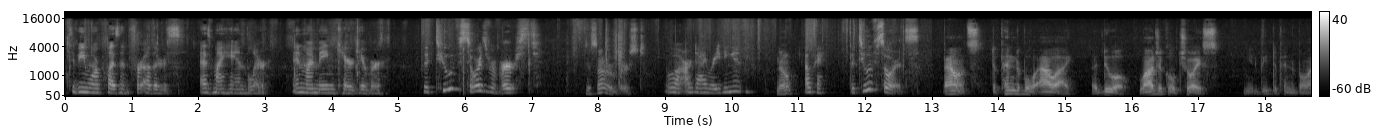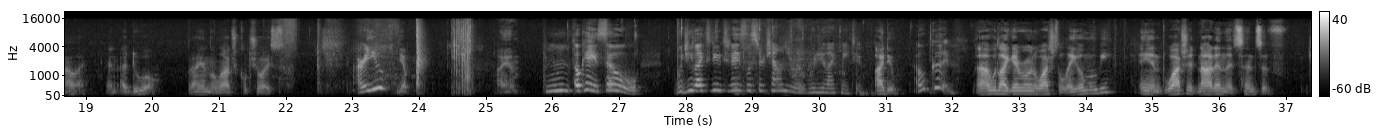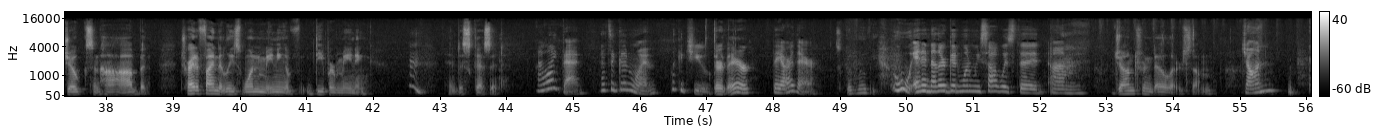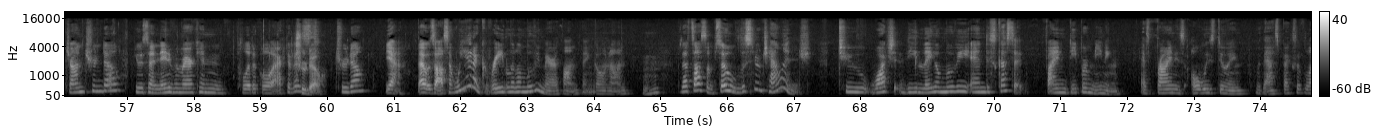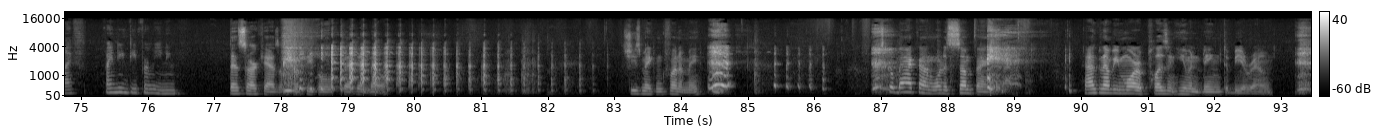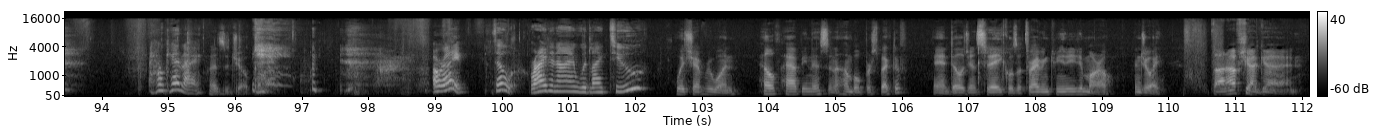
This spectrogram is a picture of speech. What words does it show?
to be more pleasant for others as my handler and my main caregiver. The Two of Swords reversed. It's not reversed. Well, aren't I reading it? No. Okay. The Two of Swords. Balance. Dependable ally. A duel. Logical choice. You need to be dependable ally. And a duel. But I am the logical choice. Are you? Yep. I am. Mm, okay, so would you like to do today's listener challenge or would you like me to? I do. Oh, good. I would like everyone to watch the Lego movie and watch it not in the sense of jokes and haha, but try to find at least one meaning of deeper meaning and discuss it. I like that. That's a good one. Look at you. They're there. They are there. It's a good movie. Ooh, and another good one we saw was the um, John Trindle or something. John John Trundell. He was a Native American political activist. Trudell. Trudell. Yeah, that was awesome. We had a great little movie marathon thing going on. Mhm. But that's awesome. So, listener challenge to watch the Lego movie and discuss it. Find deeper meaning, as Brian is always doing with aspects of life. Finding deeper meaning. That's sarcasm for people that didn't know. She's making fun of me. Let's go back on what is something. How can I be more a pleasant human being to be around? How can I? That's a joke. All right. So, Ryan and I would like to. Wish everyone health, happiness, and a humble perspective. And diligence today equals a thriving community tomorrow. Enjoy. Thought off shotgun. Pah!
